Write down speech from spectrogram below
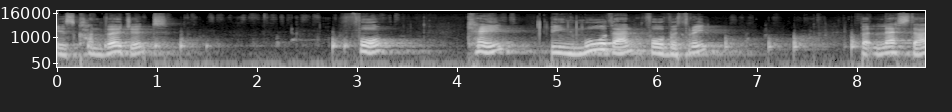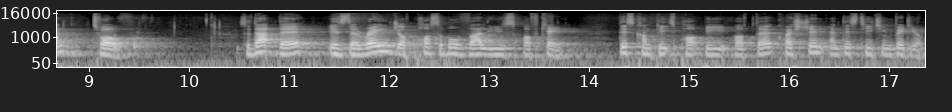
is convergent for k being more than 4 over 3 but less than 12. So that there is the range of possible values of k. This completes part B of the question and this teaching video.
